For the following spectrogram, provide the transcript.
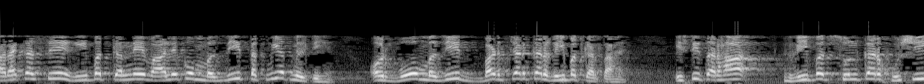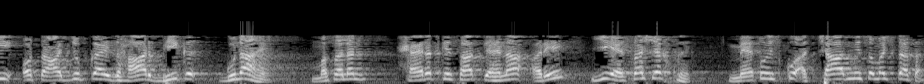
حرکت سے غیبت کرنے والے کو مزید تقویت ملتی ہے اور وہ مزید بڑھ چڑھ کر غیبت کرتا ہے۔ اسی طرح غیبت سن کر خوشی اور تعجب کا اظہار بھی گناہ ہے۔ مثلا، حیرت کے ساتھ کہنا، ارے، یہ ایسا شخص ہے۔ میں تو اس کو اچھا آدمی سمجھتا تھا۔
